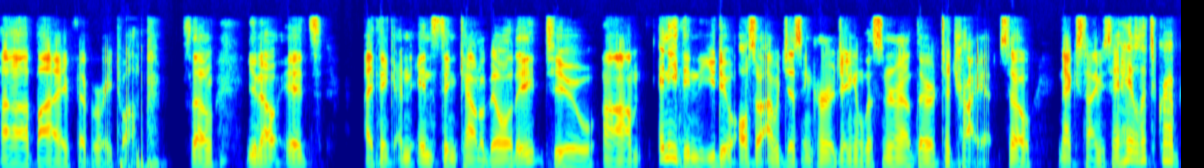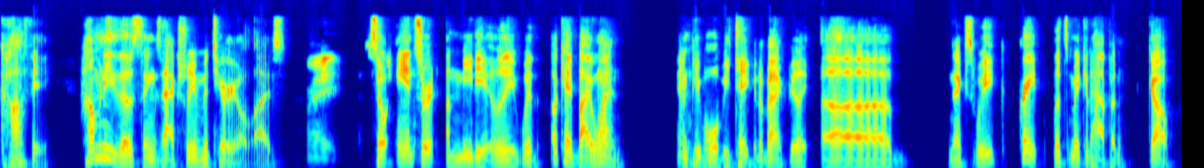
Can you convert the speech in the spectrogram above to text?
Uh, by February 12th. So, you know, it's, I think, an instant accountability to um, anything that you do. Also, I would just encourage any listener out there to try it. So, next time you say, hey, let's grab coffee, how many of those things actually materialize? Right. So, answer it immediately with, okay, by when? And people will be taken aback, be like, uh, next week? Great, let's make it happen. Go.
